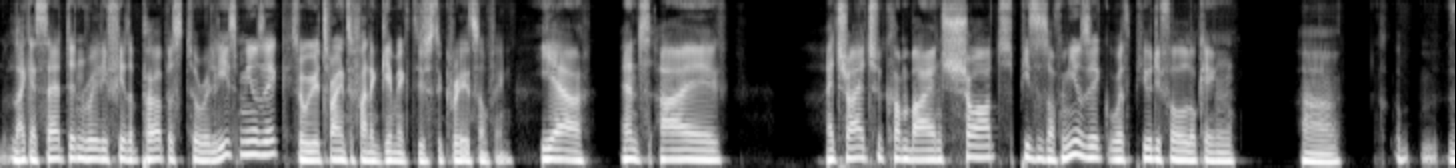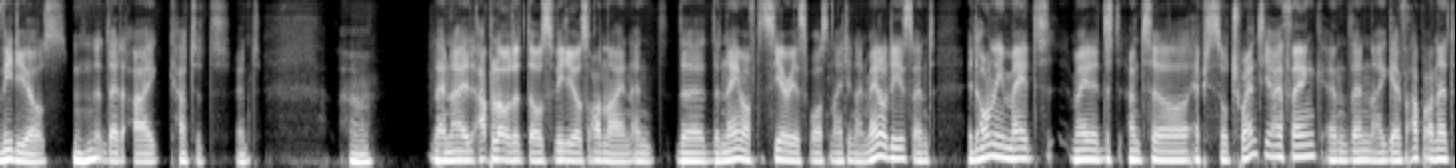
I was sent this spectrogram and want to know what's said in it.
like I said, didn't really feel the purpose to release music. So we were trying to find a gimmick just to create something. Yeah, and I, I tried to combine short pieces of music with beautiful looking, uh, videos Mhm. that I cutted and. Uh, then I uploaded those videos online, and the the name of the series was 99 Melodies, and it only made made it until episode 20, I think, and then I gave up on it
